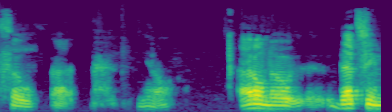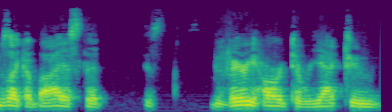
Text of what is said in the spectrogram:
So, uh, you know, I don't know. That seems like a bias that is very hard to react to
